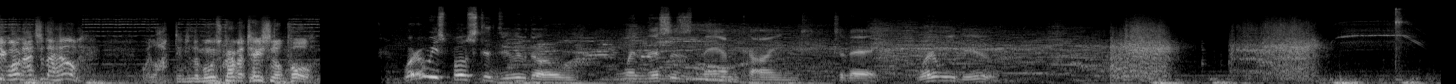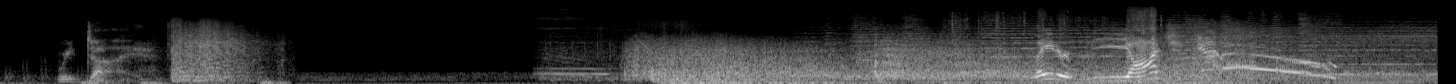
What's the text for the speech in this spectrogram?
She won't answer the helm. We're locked into the moon's gravitational pull. What are we supposed to do though when this is mankind today? What do we do? We die. Later, biatch!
